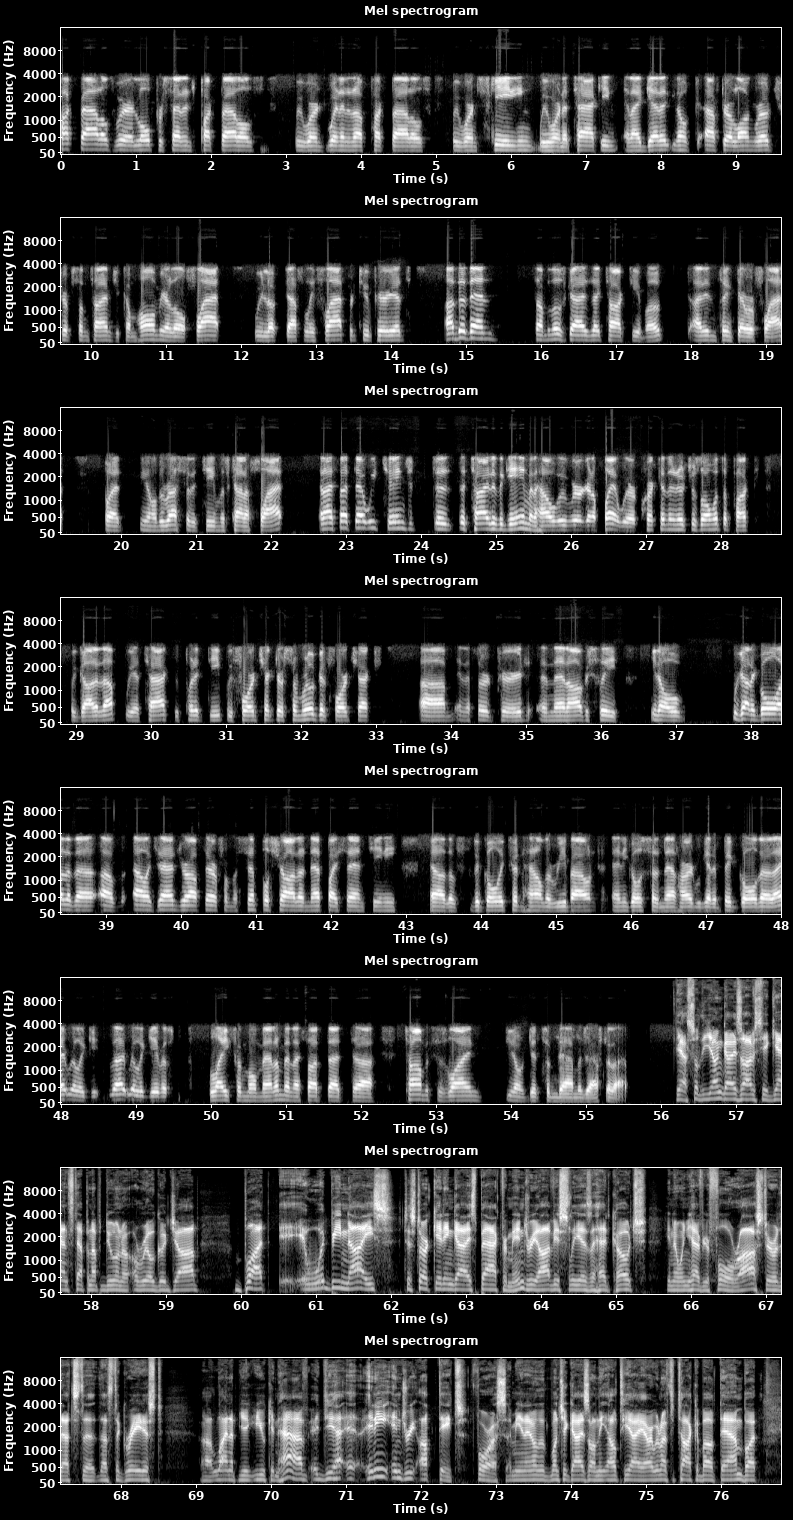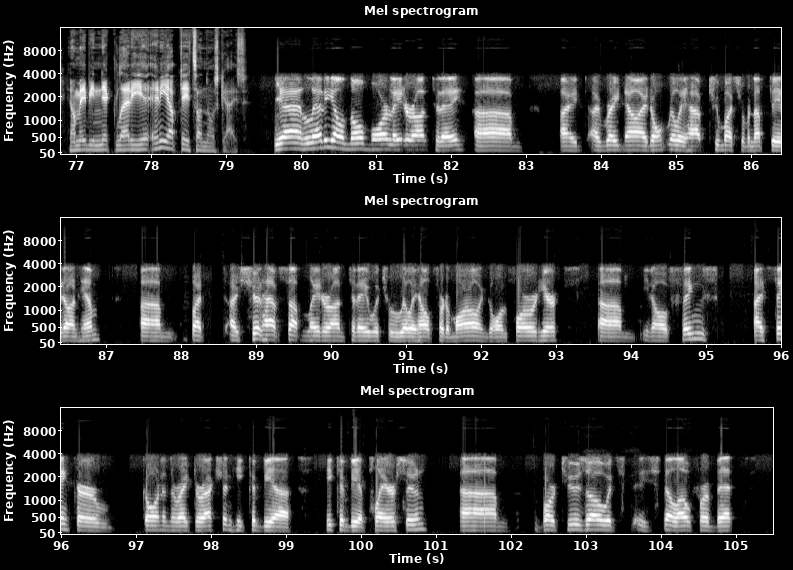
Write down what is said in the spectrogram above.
Puck battles we were low percentage puck battles. We weren't winning enough puck battles. We weren't skating. We weren't attacking. And i get it you know after a long road trip sometimes you come home you're a little flat we looked definitely flat for two periods. Other than some of those guys I talked to you about, I didn't think they were flat, but you know the rest of the team was kind of flat, and I thought that we changed the, the tide of the game and how we were going to play. We were quick in the neutral zone with the puck. We got it up. We attacked. We put it deep. We forechecked. There were some real good forechecks um, in the third period, and then obviously, you know, we got a goal out of the of Alexandrov there from a simple shot on net by Santini. Uh, the the goalie couldn't handle the rebound, and he goes to the net hard. We get a big goal there. That really that really gave us life and momentum, and I thought that uh, Thomas's line, you know, did some damage after that. Yeah, so the young guys obviously again stepping up and doing a, a real good job. But it would be nice to start getting guys back from injury. Obviously, as a head coach, you know when you have your full roster, that's the that's the greatest uh, lineup you, you can have. Uh, do you have uh, any injury updates for us? I mean, I know there's a bunch of guys on the LTIR. We don't have to talk about them, but you know maybe Nick Leddy. Any updates on those guys? Yeah, Letty, I'll know more later on today. Um, I, I right now I don't really have too much of an update on him, um, but I should have something later on today, which will really help for tomorrow and going forward here. Um, you know, things I think are going in the right direction, he could be a he could be a player soon. Um, Bortuzzo, it's, he's still out for a bit,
